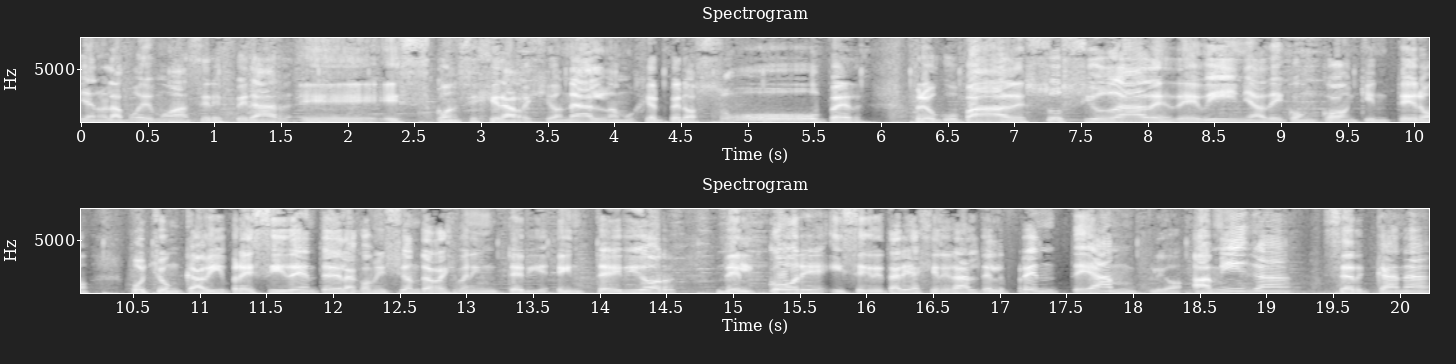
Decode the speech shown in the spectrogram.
Ya no la podemos hacer esperar, eh, es consejera regional, una mujer pero súper preocupada de sus ciudades de Viña, de Concón, Quintero, Pochoncaví, presidente de la Comisión de Régimen Interi Interior del CORE y secretaria general del Frente Amplio, amiga cercana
